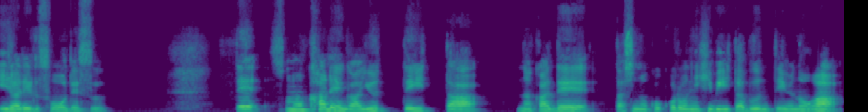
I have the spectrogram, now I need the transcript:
いられるそうです。で、その彼が言っていた中で、私の心に響いた文っていうのが、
